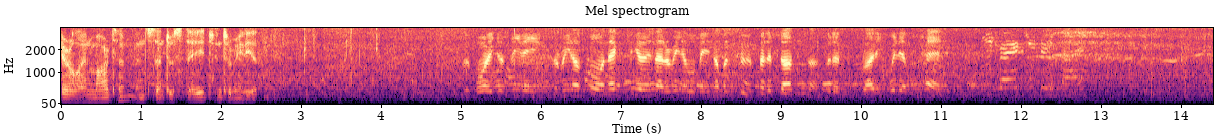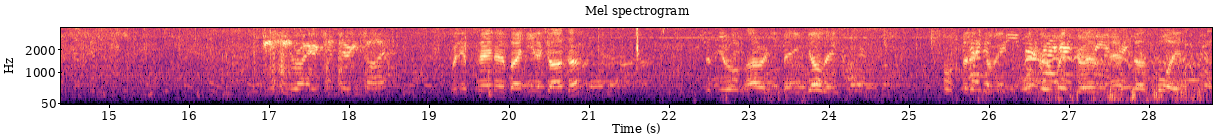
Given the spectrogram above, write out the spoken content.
Caroline Martin and center stage intermediate. The boy just leaving arena four. Next to go in that arena will be number two, Philip Dutton. And Philip riding William Penn. William Penn uh, by Nina Garza. Seven-year-old Irish Benny Gelding. For Philip coming also Westgrove and uh, Floyd.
